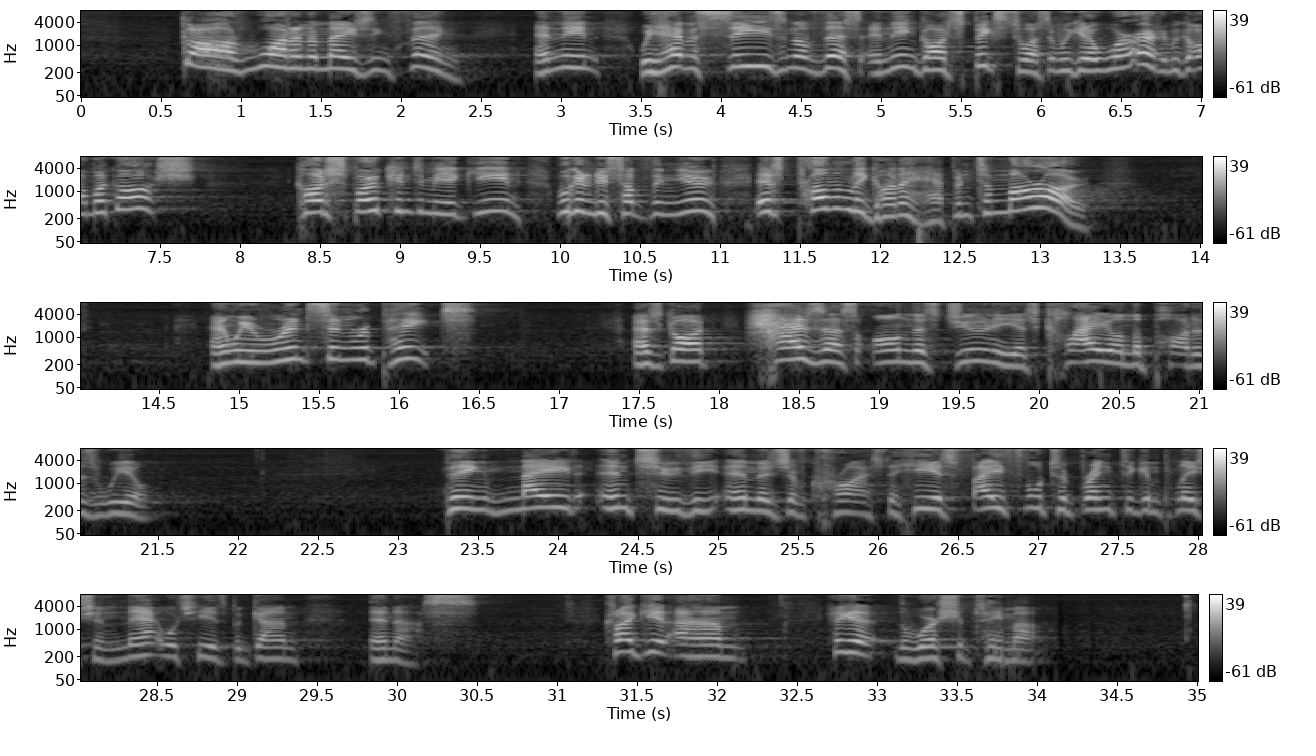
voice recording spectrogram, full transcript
God, what an amazing thing. And then we have a season of this, and then God speaks to us, and we get a word, and we go, oh my gosh, God's spoken to me again. We're going to do something new. It's probably going to happen tomorrow. And we rinse and repeat as God has us on this journey as clay on the potter's wheel, being made into the image of Christ, that He is faithful to bring to completion that which He has begun in us. Could I get, um, can I get the worship team up?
